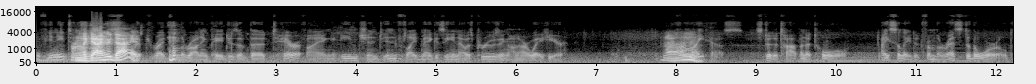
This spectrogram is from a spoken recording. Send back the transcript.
If you need to, From the guy who died. Right from the rotting pages of the terrifying ancient in-flight magazine I was perusing on our way here. The Um, lighthouse stood atop an atoll, isolated from the rest of the world,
